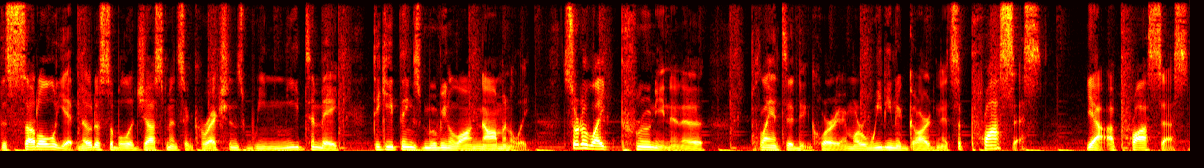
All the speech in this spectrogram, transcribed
the subtle yet noticeable adjustments and corrections we need to make to keep things moving along nominally. Sort of like pruning in a planted aquarium or weeding a garden. It's a process. Yeah, a process.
